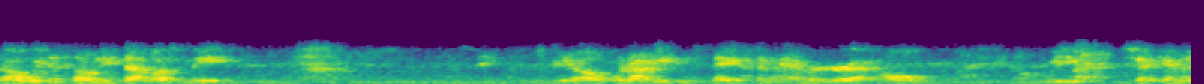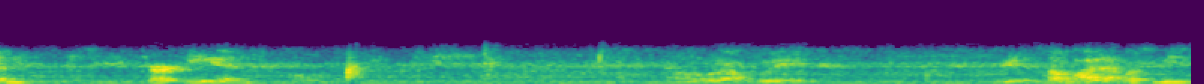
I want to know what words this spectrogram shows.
No, we just don't eat that much meat. You know, we're not eating steaks and hamburger at home. We eat chicken and turkey and, oh, what else we eat? We just don't buy that much meat.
